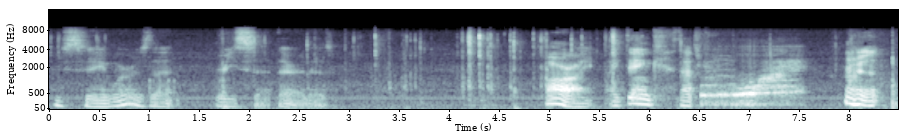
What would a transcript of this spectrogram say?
Let me see, where is that reset? There it is. Alright, I think that's...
